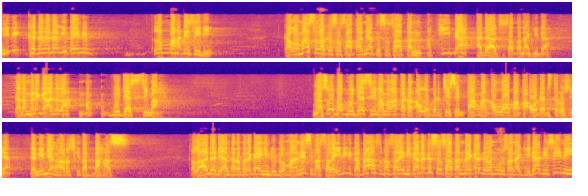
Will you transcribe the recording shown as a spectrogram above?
Ini kadang-kadang kita ini lemah di sini. Kalau masalah kesesatannya kesesatan akidah ada kesesatan akidah. Karena mereka adalah mujassimah. Nah sebab mujassimah mengatakan Allah berjisim tangan Allah mata oh dan seterusnya. Dan ini yang harus kita bahas kalau ada di antara mereka yang ingin duduk manis masalah ini kita bahas masalah ini karena kesesatan mereka dalam urusan akidah di sini.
